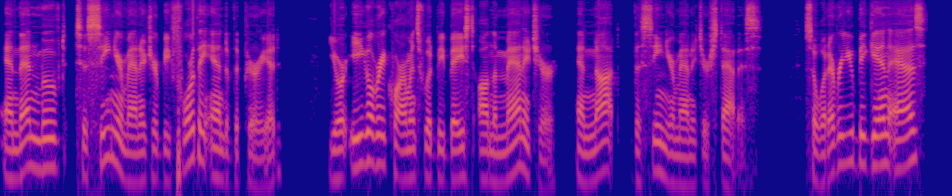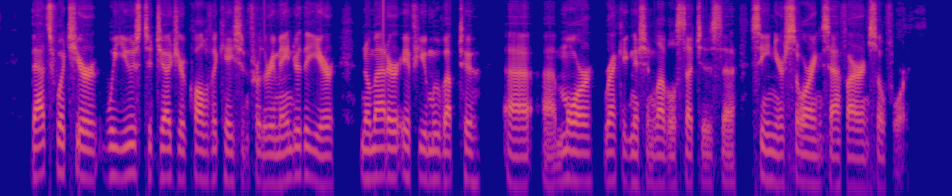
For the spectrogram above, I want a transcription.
and then moved to senior manager before the end of the period, your Eagle requirements would be based on the manager and not the senior manager status. So whatever you begin as, that's what we use to judge your qualification for the remainder of the year, no matter if you move up to uh, uh, more recognition levels such as uh, senior, soaring, sapphire, and so forth.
